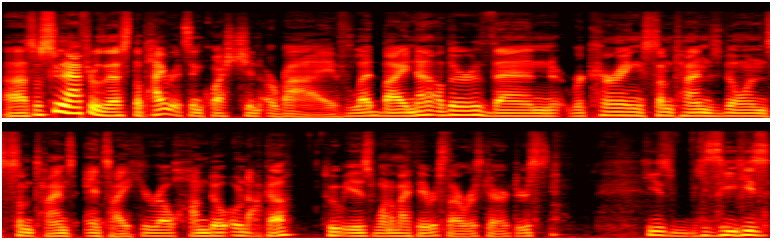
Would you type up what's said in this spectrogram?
Uh, so soon after this, the pirates in question arrive, led by none other than recurring, sometimes villain, sometimes anti-hero Hondo Ohnaka, who is one of my favorite Star Wars characters. He's he's he's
